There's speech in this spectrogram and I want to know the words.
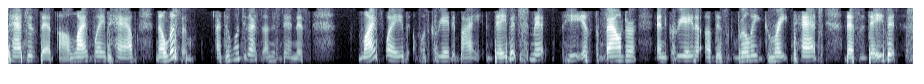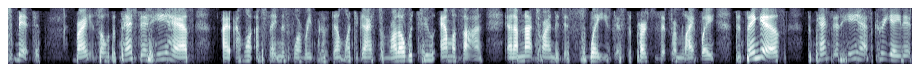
patches that uh, Life LifeWave have. Now listen, I do want you guys to understand this. LifeWave was created by David Schmidt. He is the founder and creator of this really great patch. That's David Schmidt, right? So the patch that he has, I, I want, I'm saying this for a reason because I don't want you guys to run over to Amazon, and I'm not trying to just sway you just to purchase it from LifeWave. The thing is, the patch that he has created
